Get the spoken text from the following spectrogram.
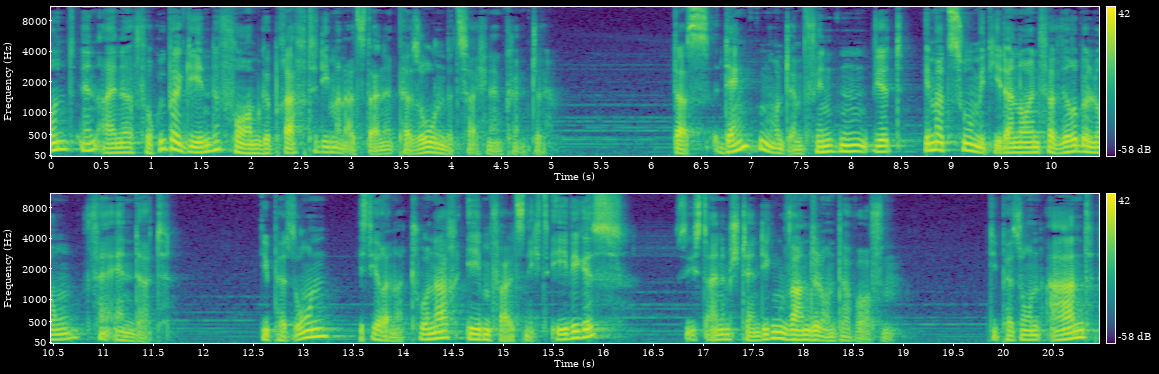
und in eine vorübergehende Form gebracht, die man als deine Person bezeichnen könnte. Das Denken und Empfinden wird immerzu mit jeder neuen Verwirbelung verändert. Die Person ist ihrer Natur nach ebenfalls nichts Ewiges, sie ist einem ständigen Wandel unterworfen. Die Person ahnt,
